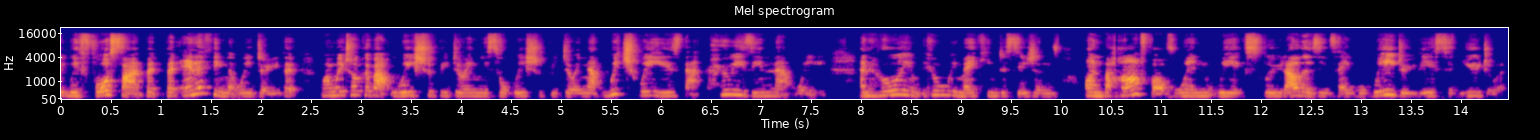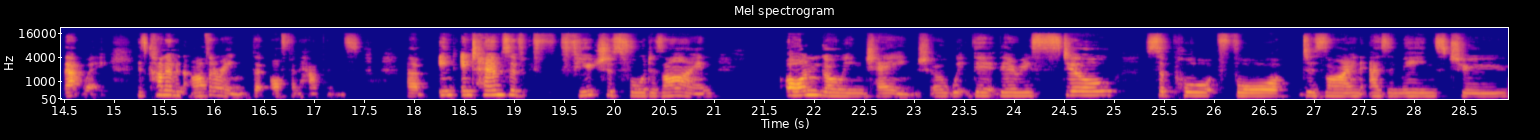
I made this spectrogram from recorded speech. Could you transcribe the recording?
with foresight, but but anything that we do, that when we talk about we should be doing this or we should be doing that, which we is that? Who is in that we? And who are we, who are we making decisions on behalf of when we exclude others in saying, well, we do this and you do it that way? It's kind of an othering that often happens. Um, in, in terms of futures for design, ongoing change, uh, there, there is still support for design as a means to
